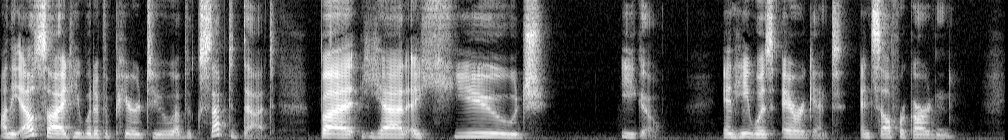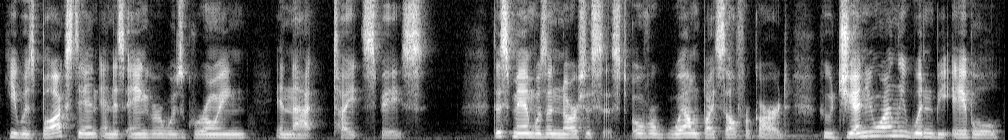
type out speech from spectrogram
On the outside, he would have appeared to have accepted that, but he had a huge ego, and he was arrogant and self regarding. He was boxed in, and his anger was growing in that tight space. This man was a narcissist, overwhelmed by self regard, who genuinely wouldn't be able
